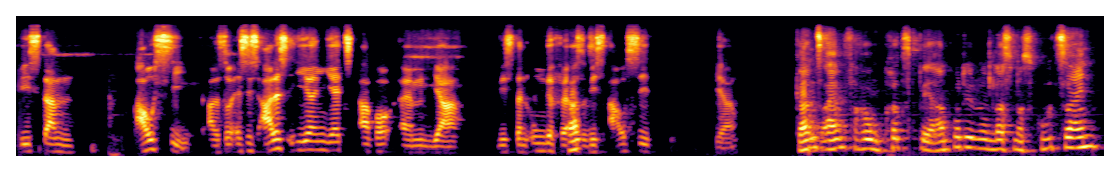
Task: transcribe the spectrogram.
wie es dann aussieht. Also es ist alles hier im Jetzt, aber ähm, ja, wie es dann ungefähr, ganz, also wie es aussieht, ja. Ganz einfach und kurz beantwortet und lassen wir es gut sein.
